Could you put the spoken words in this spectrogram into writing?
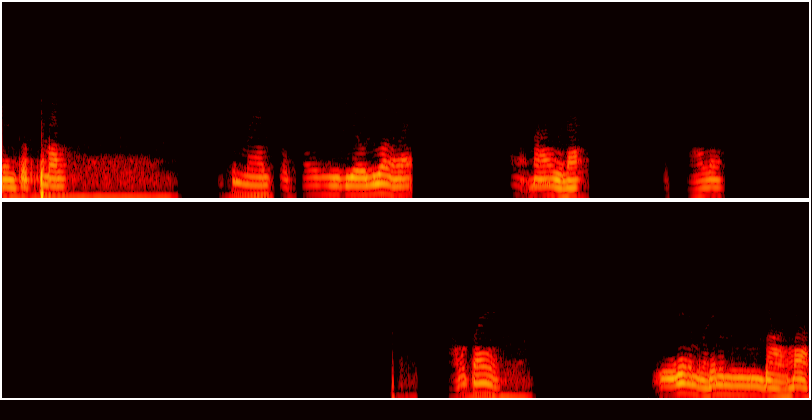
เป็นตัวที่มันที่มันตกไปทีเดียวล่วงแล้วอะมาอยู่นะหาเลยหาไปเอเล่นเหมือนได้มันบางมาก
